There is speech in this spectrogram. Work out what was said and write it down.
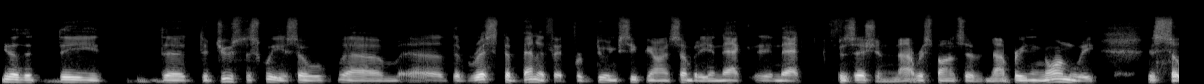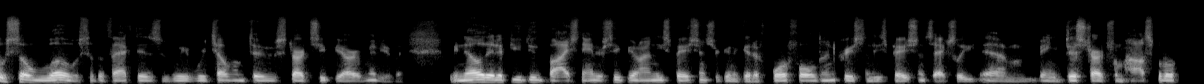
You know, the, the, the the juice to squeeze. So um, uh, the risk to benefit for doing CPR on somebody in that in that position, not responsive, not breathing normally, is so, so low. So the fact is, we, we tell them to start CPR immediately. We know that if you do bystander CPR on these patients, you're going to get a fourfold increase in these patients actually um, being discharged from hospital.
